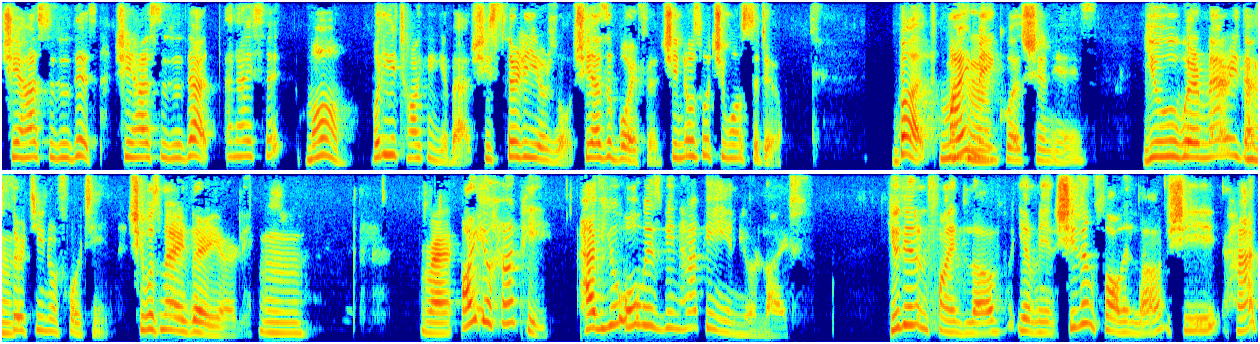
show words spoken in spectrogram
She has to do this. She has to do that. And I said, Mom, what are you talking about? She's 30 years old. She has a boyfriend. She knows what she wants to do. But my mm-hmm. main question is you were married at mm-hmm. 13 or 14. She was married very early. Mm. Right. Are you happy? Have you always been happy in your life? You didn't find love. I mean, she didn't fall in love. She had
